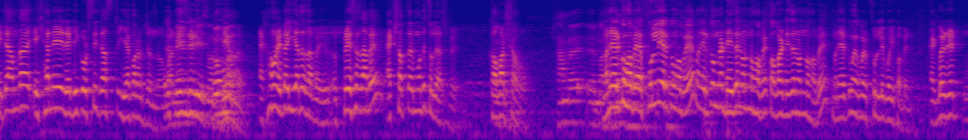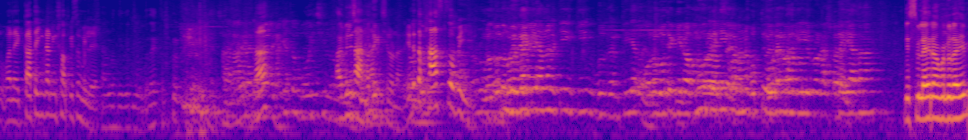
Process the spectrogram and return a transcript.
এটা আমরা এখানে রেডি করছি জাস্ট ইয়া করার জন্য মানে। এখন এটা ইয়াতে যাবে প্রেসে যাবে এক সপ্তাহের মধ্যে চলে আসবে কভার সহ। মানে এরকম হবে ফুললি এরকম হবে মানে এরকম না ডিজাইন অন্য হবে কভার ডিজাইন অন্য হবে মানে এরকম একবার ফুললি বই পাবেন। একবার রেড মানে কাটিং টাটিং সব কিছু মিলে হ্যাঁ? ছিল। না এটা তো ফার্স্ট কপি নতুন বই ভাই কি কি কি বুঝলেন কি অনুভূতি কি রকম কি আমরা ভর্তি হইবেন বা কি? এটা কি আছে না? বিসমিল্লাহির রহমানির রহিম।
